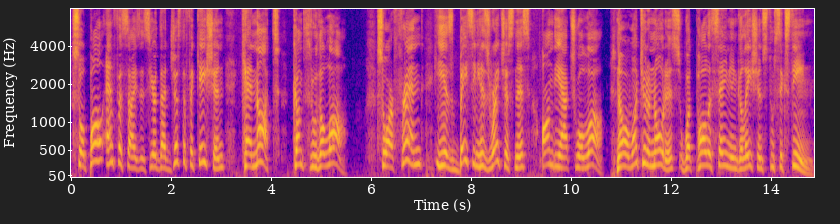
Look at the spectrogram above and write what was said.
So Paul emphasizes here that justification cannot come through the law. So our friend, he is basing his righteousness on the actual law. Now I want you to notice what Paul is saying in Galatians 2:16.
